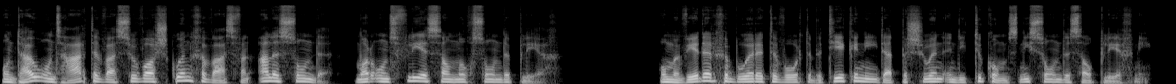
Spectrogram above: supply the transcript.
Onthou ons harte was so waar skoon gewas van alle sonde, maar ons vlees sal nog sonde pleeg. Om 'n wedergebore te word beteken nie dat persoon in die toekoms nie sonde sal pleeg nie.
